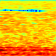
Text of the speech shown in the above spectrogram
you.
